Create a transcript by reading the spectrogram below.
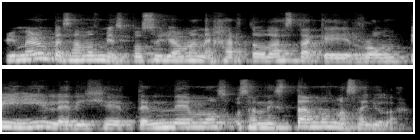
primero empezamos mi esposo y yo a manejar todo hasta que rompí, le dije, tenemos, o sea, necesitamos más ayuda.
